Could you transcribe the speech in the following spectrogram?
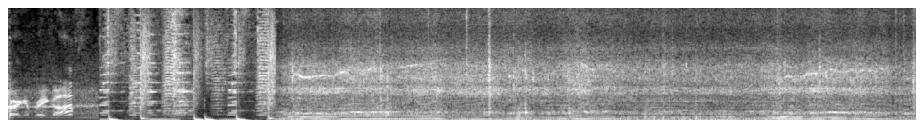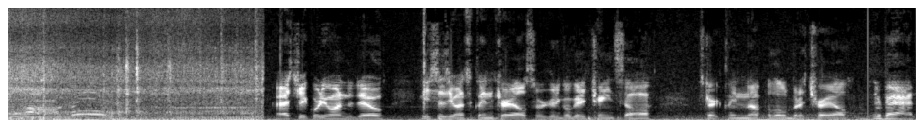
Park and brake off. Asked Jake what he wanted to do. He says he wants to clean the trail, so we're gonna go get a chainsaw, start cleaning up a little bit of trail. They're bad.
